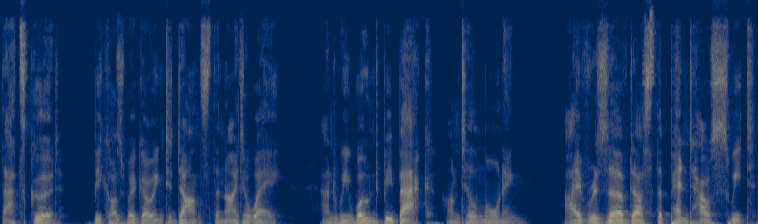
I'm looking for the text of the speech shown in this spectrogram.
That's good, because we're going to dance the night away, and we won't be back until morning. I've reserved us the penthouse suite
